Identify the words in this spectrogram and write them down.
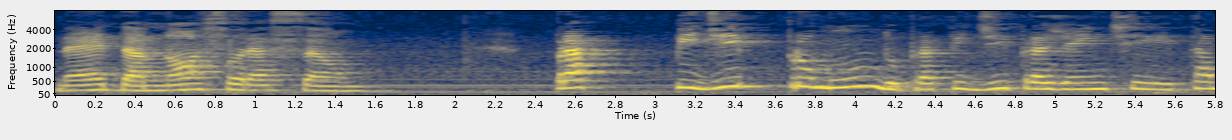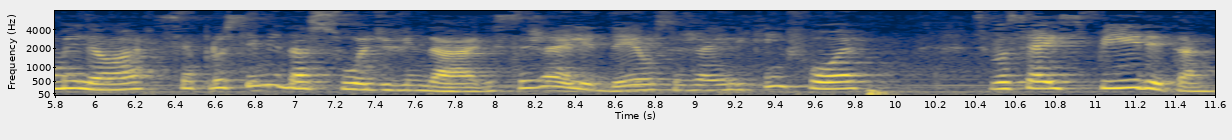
né, da nossa oração, para pedir para o mundo, para pedir para a gente estar tá melhor. Se aproxime da sua divindade, seja ele Deus, seja ele quem for. Se você é espírita,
